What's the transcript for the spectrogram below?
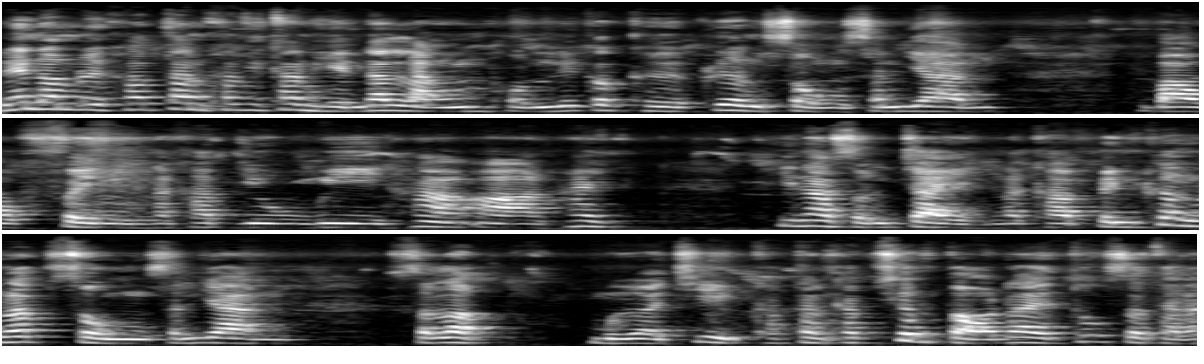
แนะนำเลยครับท่านครับที่ท่านเห็นด้านหลัง ผมนี่ก็คือเครื่องส่งสัญญาณเบาเฟงนะครับ UV 5R ให้ ที่น่าสนใจนะครับ เป็นเครื่องรับส่งสัญญาณสำหรับมืออาชีพครับท่านครับเชื่อมต่อได้ทุกสถาน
